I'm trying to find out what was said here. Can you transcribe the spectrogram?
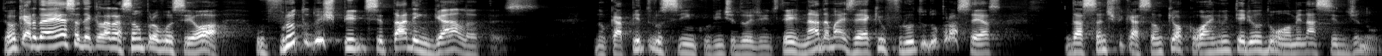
Então eu quero dar essa declaração para você, ó, o fruto do Espírito citado em Gálatas no capítulo 5, 22 e 23, nada mais é que o fruto do processo da santificação que ocorre no interior do homem nascido de novo.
